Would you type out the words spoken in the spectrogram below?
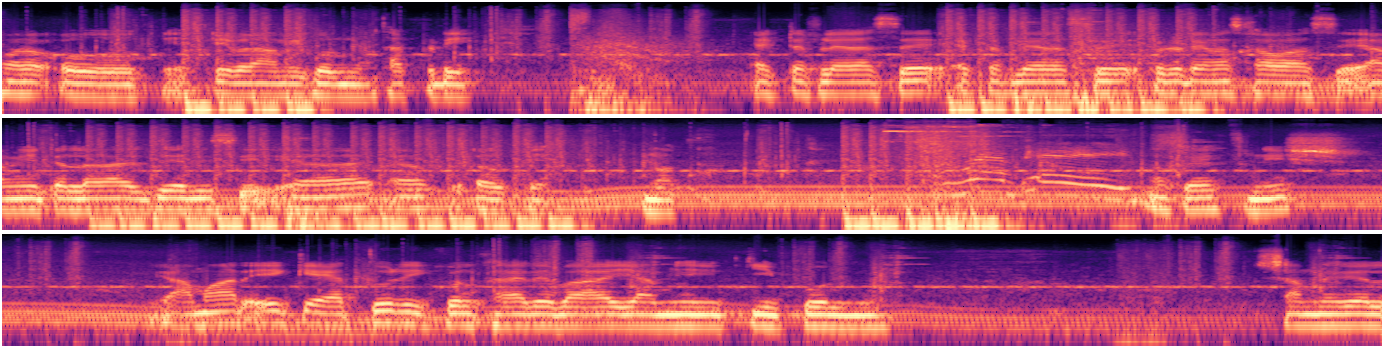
ওরা ওকে, এবার আমি করব, থার্ড পার্টি। একটা প্লেয়ার আছে একটা প্লেয়ার আছে ওটা ড্যামেজ খাওয়া আছে। আমি এটা লড়াই দিয়ে দিছি। ওকে নক. ওকে ফিনিশ আমার এই কে এত রিকোয়েল খায় রে ভাই আমি কি বলব সামনে গেল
